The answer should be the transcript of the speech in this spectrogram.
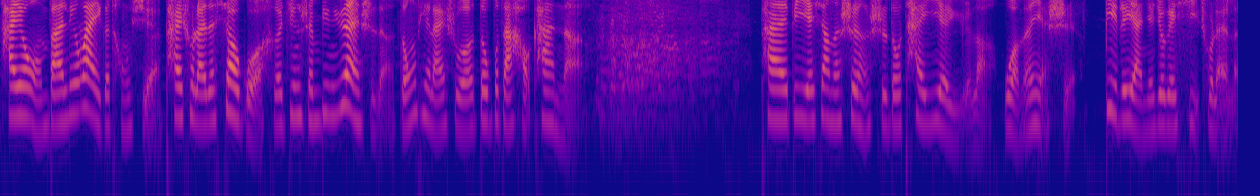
还有我们班另外一个同学拍出来的效果和精神病院似的，总体来说都不咋好看呢。拍毕业相的摄影师都太业余了，我们也是闭着眼睛就给洗出来了。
